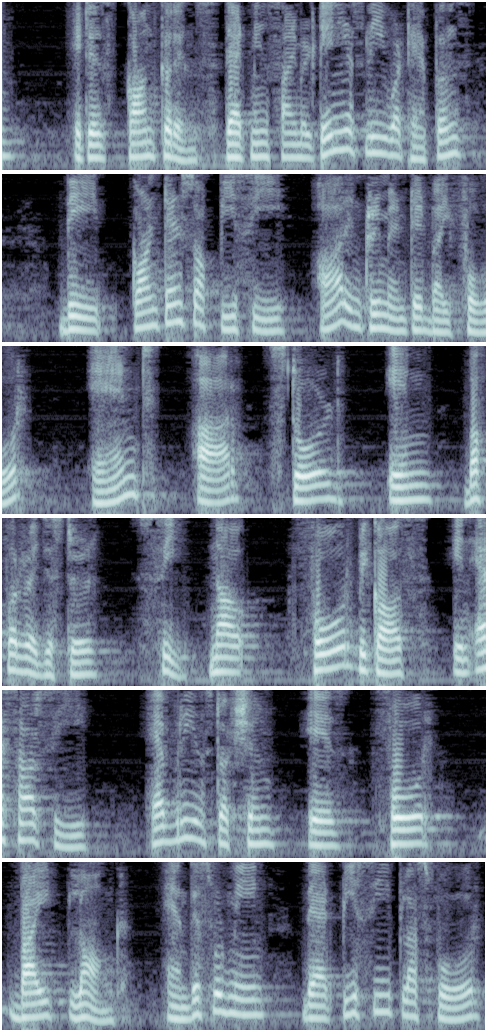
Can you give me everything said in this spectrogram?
it is concurrence. That means simultaneously what happens, the contents of PC are incremented by 4 and are stored in buffer register C. Now 4, because in SRC every instruction is 4 byte long, and this would mean that PC plus 4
